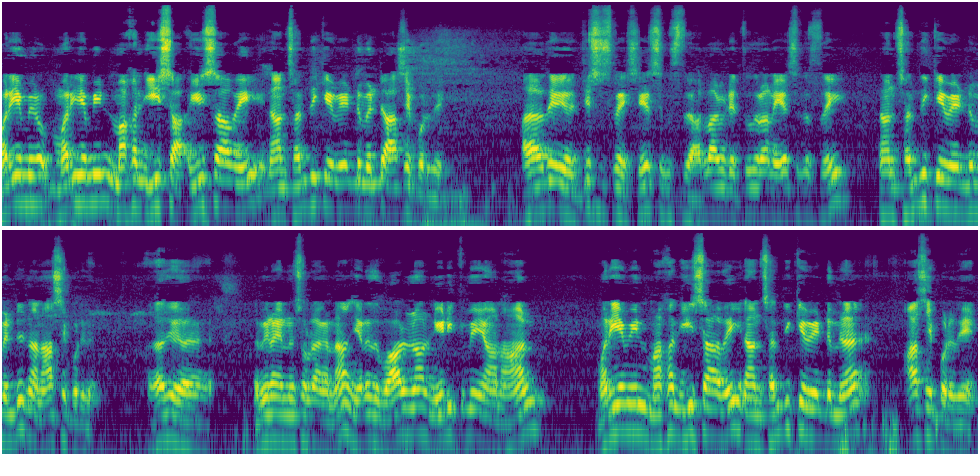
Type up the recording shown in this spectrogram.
மரியமின் மரியமின் மகன் ஈசா ஈசாவை நான் சந்திக்க வேண்டும் என்று ஆசைப்படுவேன். அதாவது ஜீசஸ் கிரைஸ்ட் இயேசு கிறிஸ்து அல்லாவுடைய தூதரான இயேசு கிறிஸ்துவை நான் சந்திக்க வேண்டும் என்று நான் ஆசைப்படுவேன். அதாவது நவீனா என்ன சொல்கிறாங்கன்னா எனது வாழ்நாள் நீடிக்குமே ஆனால் மரியமின் மகன் ஈசாவை நான் சந்திக்க வேண்டும் என ஆசைப்படுவேன்.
